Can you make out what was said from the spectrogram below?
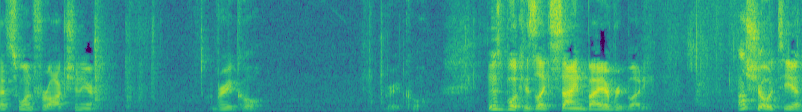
That's one for auctioneer. Very cool. Very cool. This book is like signed by everybody. I'll show it to you.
